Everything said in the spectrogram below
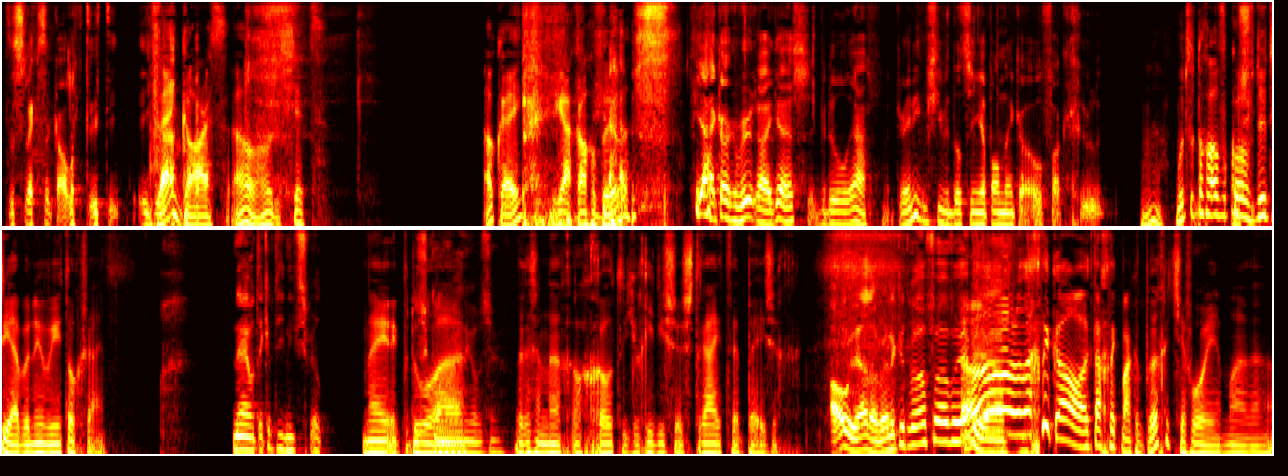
De slechtste Call of Duty. Ja. Vanguard. Oh, holy shit. Oké, ja, kan gebeuren. Ja, kan gebeuren, I guess. Ik bedoel, ja, ik weet niet. Misschien dat ze in Japan denken, oh fuck, gruwelijk. Ja. Moeten we het nog over Call of Duty hebben, nu we hier toch zijn? Nee, want ik heb die niet gespeeld. Nee, ik Dus ik bedoel, er eh, er is een eh, gro- grote juridische strijd eh, bezig. Oh ja, daar wil ik het wel even over hebben, Oh, ja. dat dacht ik al. Ik dacht, ik maak het bruggetje voor je, maar... eh,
